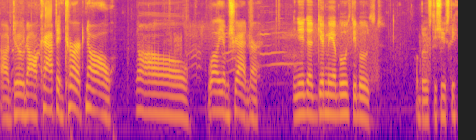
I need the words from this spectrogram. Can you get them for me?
Oh, dude, oh, Captain Kirk, no. No. William Shatner. You need to give me a boosty boost. A boosty shoosty.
